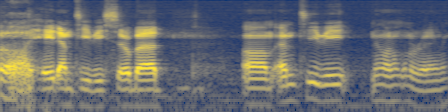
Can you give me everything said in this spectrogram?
Oh, I hate MTV so bad. Um, MTV. No, I don't want to read anything.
